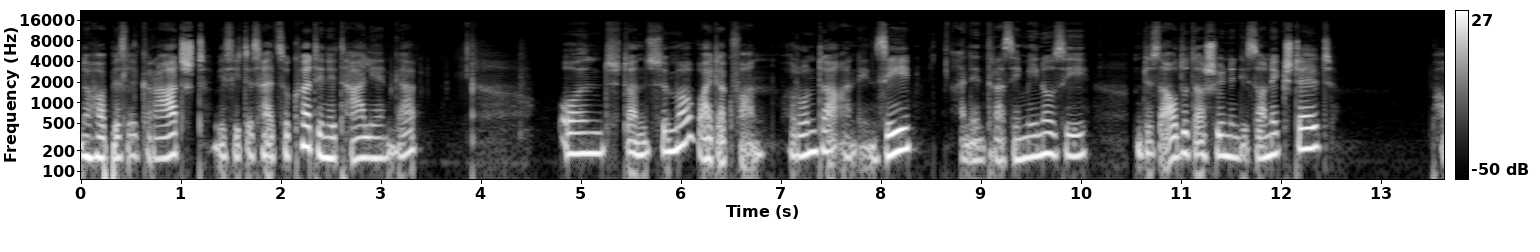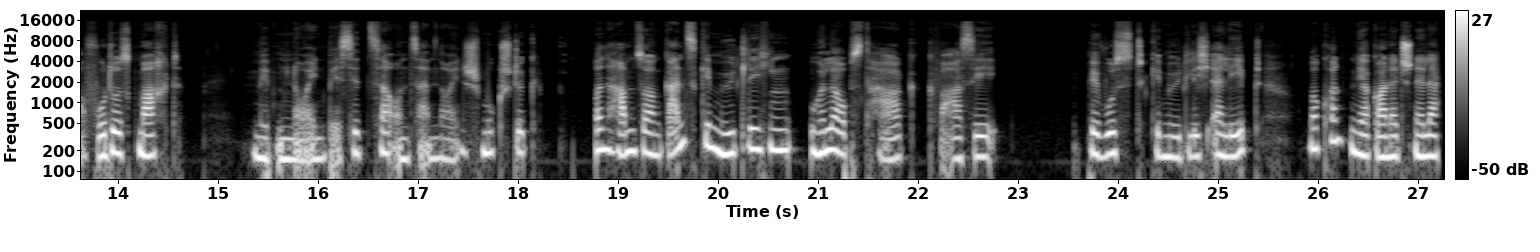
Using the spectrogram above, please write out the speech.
Noch ein bisschen geratscht, wie sich das halt so gehört in Italien, gell? Und dann sind wir weitergefahren, runter an den See, an den Trasimeno-See und das Auto da schön in die Sonne gestellt, paar Fotos gemacht mit dem neuen Besitzer und seinem neuen Schmuckstück und haben so einen ganz gemütlichen Urlaubstag quasi bewusst gemütlich erlebt. Man konnten ja gar nicht schneller,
